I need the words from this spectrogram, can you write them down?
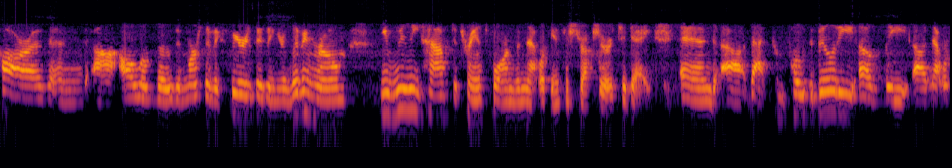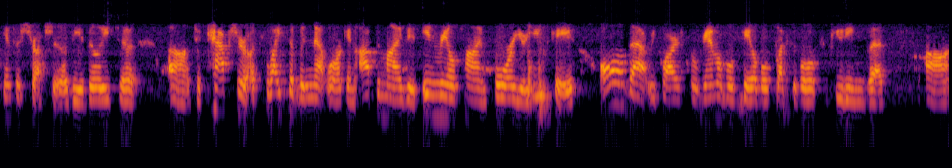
cars and uh, all of those immersive experiences in your living room, you really have to transform the network infrastructure today. And uh, that composability of the uh, network infrastructure, the ability to uh, to capture a slice of the network and optimize it in real time for your use case. All of that requires programmable, scalable, flexible computing that uh,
